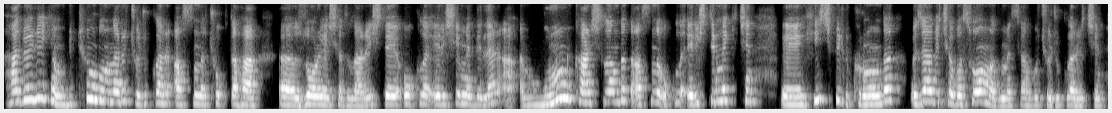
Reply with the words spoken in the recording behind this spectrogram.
Hal böyleyken bütün bunları çocuklar aslında çok daha e, zor yaşadılar. İşte okula erişemediler. Bunun karşılığında da aslında okula eriştirmek için e, hiçbir kurumunda özel bir çabası olmadı mesela bu çocuklar için.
